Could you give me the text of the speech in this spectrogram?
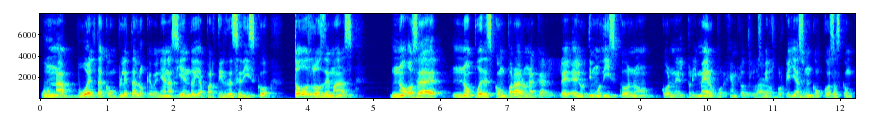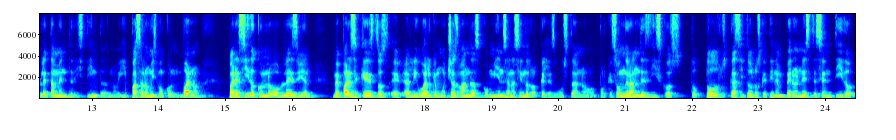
una vuelta completa a lo que venían haciendo, y a partir de ese disco, todos los demás no, o sea, no puedes comparar una, el último disco, ¿no? Con el primero, por ejemplo, de los Beatles, porque ya son cosas completamente distintas, ¿no? Y pasa lo mismo con, bueno, parecido con Love Lesbian. Me parece que estos, eh, al igual que muchas bandas, comienzan haciendo lo que les gusta, ¿no? Porque son grandes discos, todos, casi todos los que tienen, pero en este sentido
